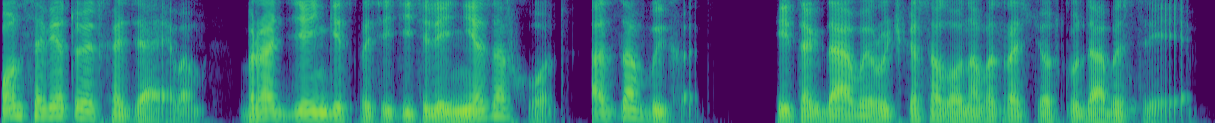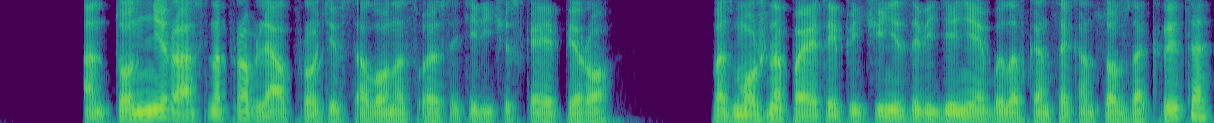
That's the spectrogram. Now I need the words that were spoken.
Он советует хозяевам брать деньги с посетителей не за вход, а за выход, и тогда выручка салона возрастет куда быстрее. Антон не раз направлял против салона свое сатирическое перо. Возможно, по этой причине заведение было в конце концов закрыто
